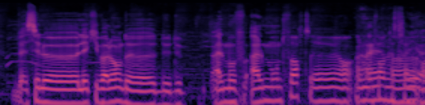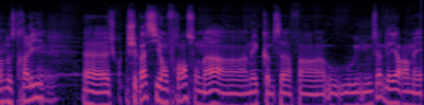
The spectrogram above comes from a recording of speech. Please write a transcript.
bah, c'est le l'équivalent de, de, de Almo, Almondfort, euh, en, Ouais, Almondfort, en Australie, ouais. en Australie. Euh, Euh, je, je sais pas si en France on a un, un mec comme ça, enfin, où, où nous sommes d'ailleurs, hein, mais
